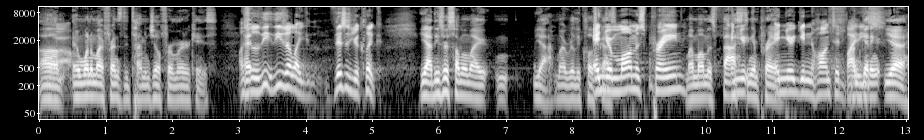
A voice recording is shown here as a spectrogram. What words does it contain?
Um, Wow. And one of my friends did time in jail for a murder case. Oh, so these, these are like this is your clique, Yeah, these are some of my, yeah, my really close and guys. your mom is praying. my mom is fasting you're, and, praying. and you're getting haunted by I'm these getting, yeah,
